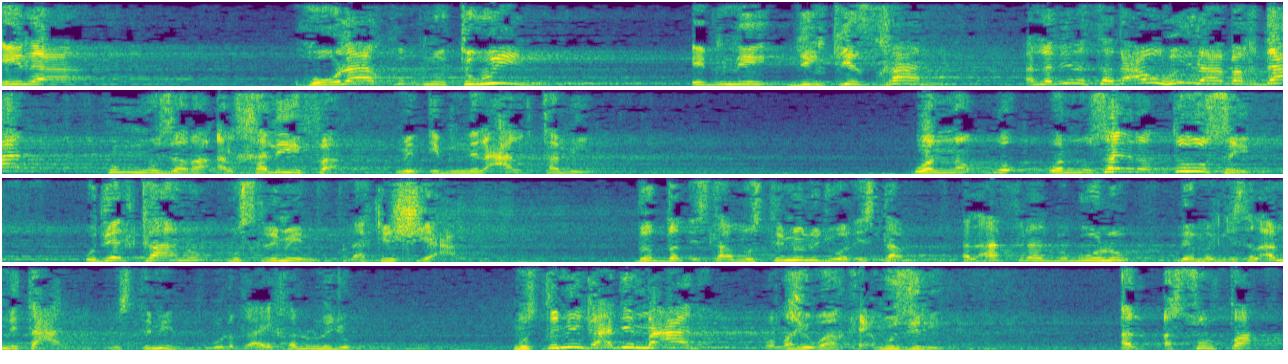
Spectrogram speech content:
إلى هولاكو بن توين ابن جنكيز خان. الذين استدعوه إلى بغداد هم وزراء الخليفة من ابن العلقمي والنصير الطوسي وديل كانوا مسلمين لكن شيعة. ضد الإسلام مسلمين جوا الإسلام. الآن في ناس بيقولوا لمجلس الأمن تعال مسلمين. يقول لك أي خلونا جو مسلمين قاعدين معانا. والله واقع مزري. السلطة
